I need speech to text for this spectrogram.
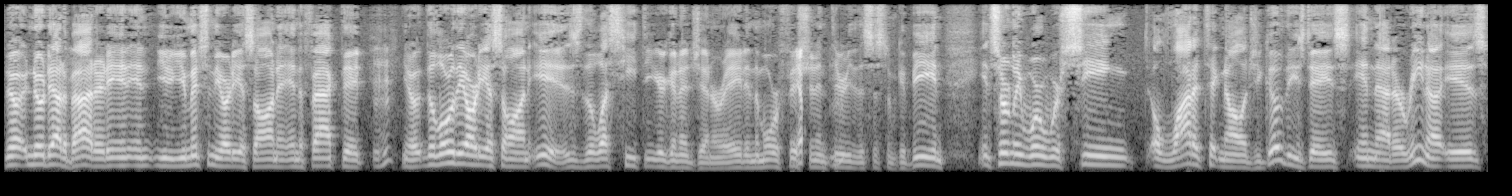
No, no doubt about it. And, and you, you mentioned the RDS on and the fact that Mm-hmm. you know the lower the RDS on is, the less heat that you're going to generate, and the more efficient in theory the system could be. And, and certainly where we're seeing a lot of technology go these days in that arena is,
